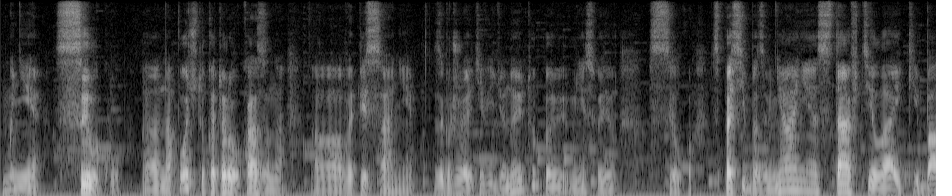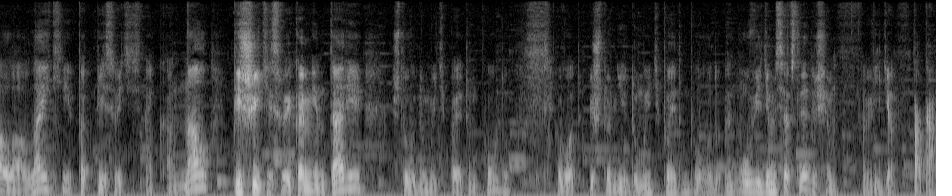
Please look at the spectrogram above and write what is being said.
мне ссылку на почту, которая указана в описании. Загружайте видео на YouTube и мне свою ссылку. Спасибо за внимание, ставьте лайки, балла лайки, подписывайтесь на канал, пишите свои комментарии, что вы думаете по этому поводу, вот, и что не думаете по этому поводу. Увидимся в следующем видео. Пока.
